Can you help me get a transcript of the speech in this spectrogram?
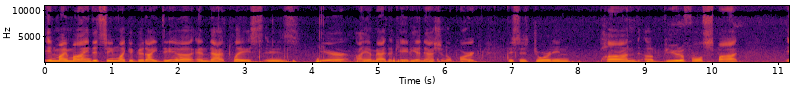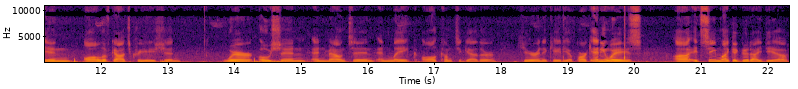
in my mind, it seemed like a good idea, and that place is here. I am at Acadia National Park. This is Jordan Pond, a beautiful spot in all of God's creation where ocean and mountain and lake all come together here in Acadia Park. Anyways, uh, it seemed like a good idea.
